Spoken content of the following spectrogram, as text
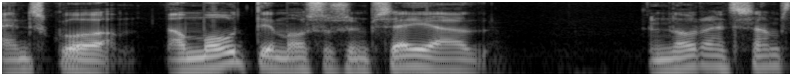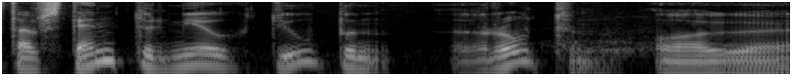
en sko á móti má svo sem segja að Norræns samstarf stendur mjög djúpum rótum og uh,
